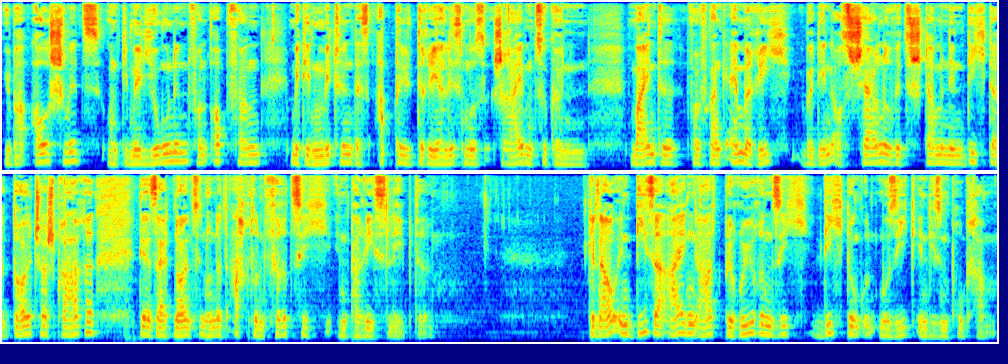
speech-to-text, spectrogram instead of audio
über Auschwitz und die Millionen von Opfern mit den Mitteln des Abbildrealismus schreiben zu können, meinte Wolfgang Emmerich über den aus Tschernowitz stammenden Dichter deutscher Sprache, der seit 1948 in Paris lebte. Genau in dieser Eigenart berühren sich Dichtung und Musik in diesem Programm.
